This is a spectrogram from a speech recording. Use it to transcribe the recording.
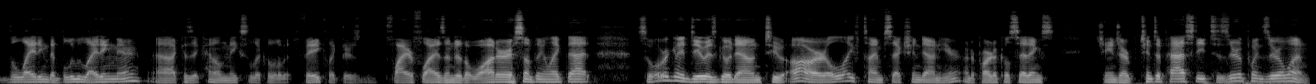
the lighting, the blue lighting there, because uh, it kind of makes it look a little bit fake, like there's fireflies under the water or something like that. So what we're going to do is go down to our lifetime section down here under particle settings, change our tint opacity to 0.01,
